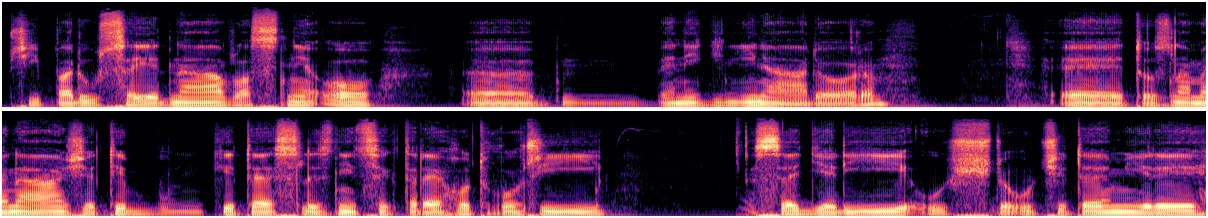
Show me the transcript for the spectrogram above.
případů se jedná vlastně o benigní nádor. To znamená, že ty buňky té sliznice, které ho tvoří, se dělí už do určité míry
